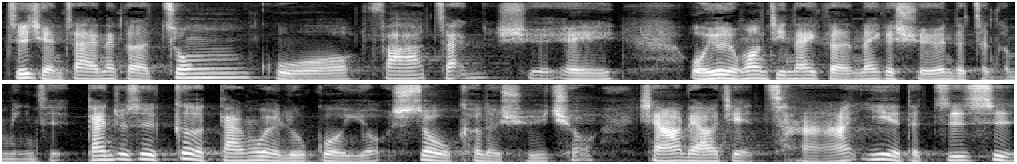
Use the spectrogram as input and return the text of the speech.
之前在那个中国发展学，诶，我有点忘记那个那个学院的整个名字，但就是各单位如果有授课的需求，想要了解茶叶的知识，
